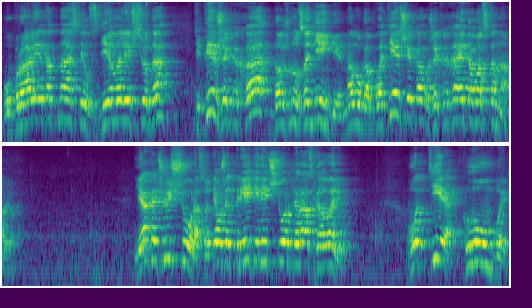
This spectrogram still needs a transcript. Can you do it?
убрали этот настил, сделали все, да? Теперь ЖКХ должно за деньги налогоплательщиков ЖКХ это восстанавливать. Я хочу еще раз, вот я уже третий или четвертый раз говорю, вот те клумбы,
